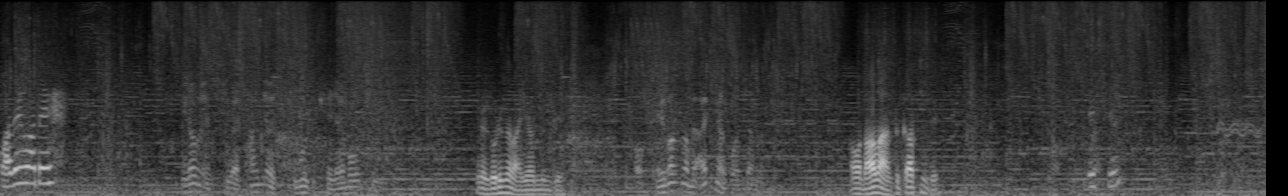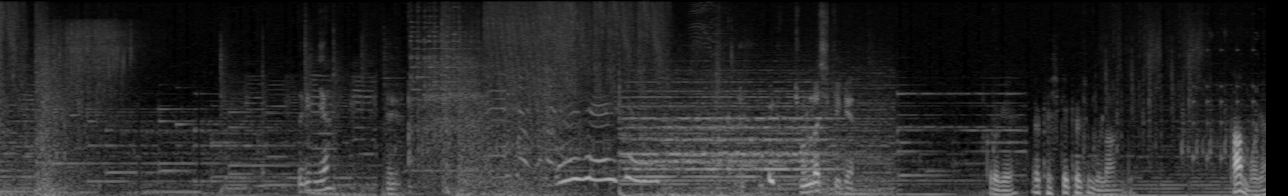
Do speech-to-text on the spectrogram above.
와들와들. 이러면 씨가 상대가 죽어도 개잘 먹었지. 노린 건 아니었는데 어, 대박 가면 알티나 것 같잖아. 어 나는 안쓸 것 같은데 됐음? 쓰겠냐? 으흐흐. 졸라 쉽게 게 그러게 이렇게 쉽게 깰 줄 몰랐는데 다음 뭐냐?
